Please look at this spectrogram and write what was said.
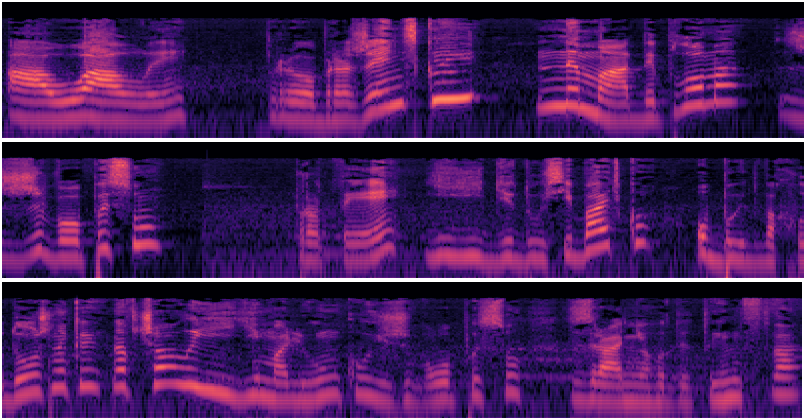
А у Алли Преображенської нема диплома з живопису. Проте її дідусь і батько, обидва художники, навчали її малюнку і живопису з раннього дитинства.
